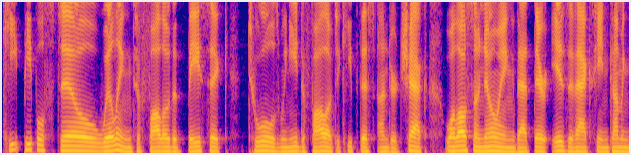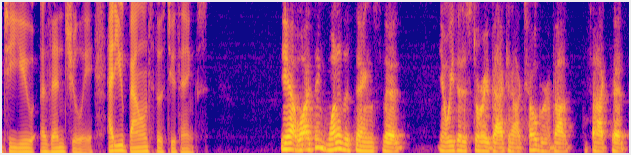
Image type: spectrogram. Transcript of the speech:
keep people still willing to follow the basic tools we need to follow to keep this under check while also knowing that there is a vaccine coming to you eventually? How do you balance those two things? Yeah, well, I think one of the things that, you know, we did a story back in October about the fact that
